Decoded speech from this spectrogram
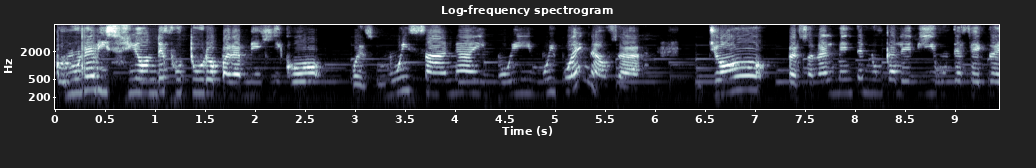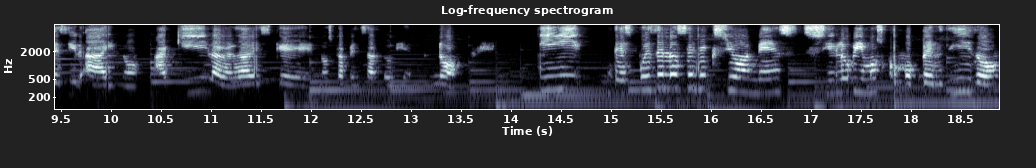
con una visión de futuro para México pues muy sana y muy, muy buena. O sea, yo personalmente nunca le vi un defecto de decir, ay no, aquí la verdad es que no está pensando bien. No. Y después de las elecciones sí lo vimos como perdido,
